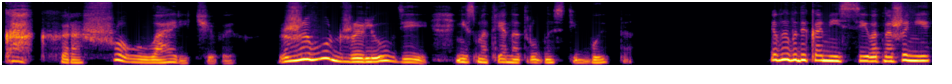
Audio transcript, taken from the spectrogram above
Как хорошо у Ларичевых! Живут же люди, несмотря на трудности быта. Выводы комиссии в отношении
